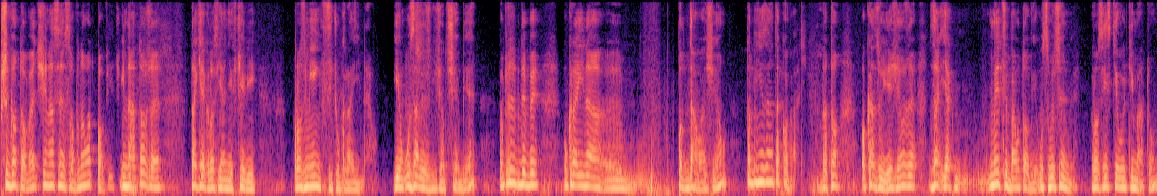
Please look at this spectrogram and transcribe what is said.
przygotować się na sensowną odpowiedź. I na to, że tak jak Rosjanie chcieli rozmiękczyć Ukrainę ją uzależnić od siebie, bo przecież gdyby Ukraina y, poddała się, to by nie zaatakowali. No to okazuje się, że jak my czy Bałtowie usłyszymy rosyjskie ultimatum,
